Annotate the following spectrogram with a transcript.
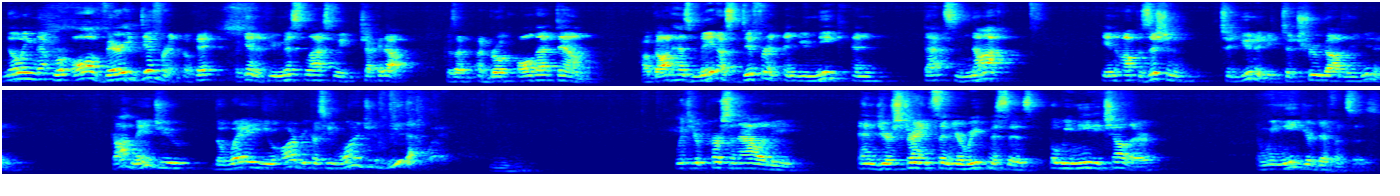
Knowing that we're all very different, okay? Again, if you missed last week, check it out because I, I broke all that down. How God has made us different and unique, and that's not in opposition to unity, to true godly unity. God made you the way you are because He wanted you to be that way. Mm-hmm. With your personality and your strengths and your weaknesses, but we need each other and we need your differences.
